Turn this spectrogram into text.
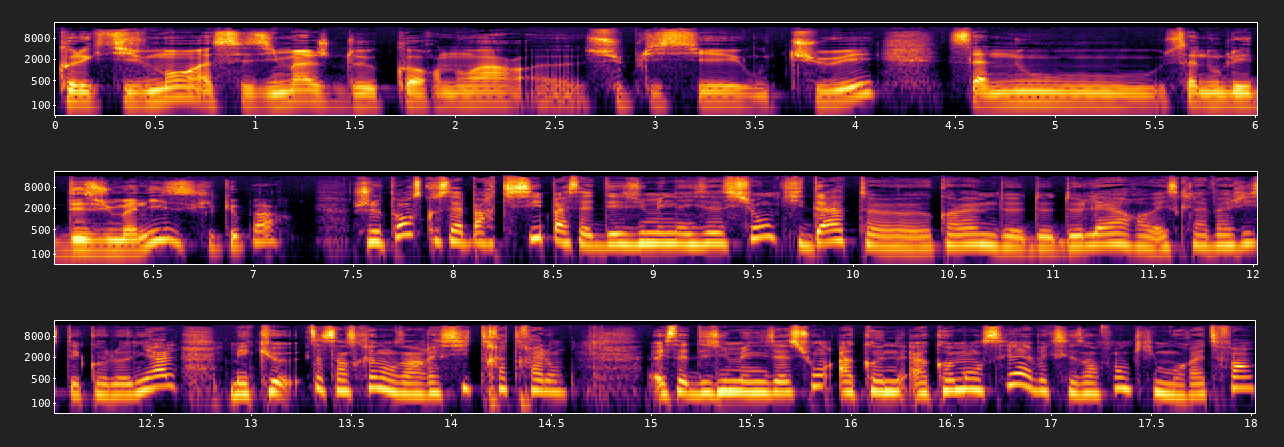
collectivement à ces images de corps noirs euh, suppliciés ou tués, ça nous, ça nous les déshumanise quelque part? Je pense que ça participe à cette déshumanisation qui date euh, quand même de, de, l'ère esclavagiste et coloniale, mais que ça s'inscrit dans un récit très très long. Et cette déshumanisation a, commencé avec ces enfants qui mouraient de faim.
